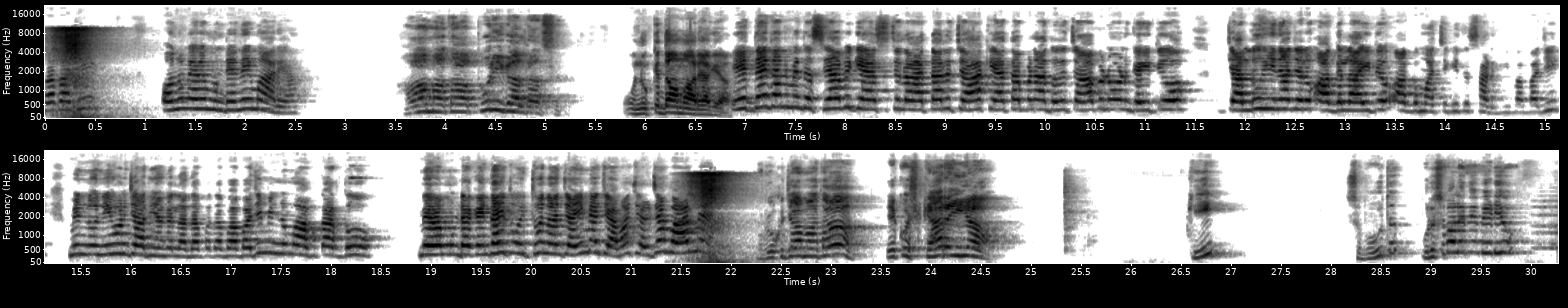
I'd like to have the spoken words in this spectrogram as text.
ਬਾਬਾ ਜੀ ਉਹਨੂੰ ਮੇਰੇ ਮੁੰਡੇ ਨੇ ਹੀ ਮਾਰਿਆ। ਹਾਂ ਮਾਤਾ ਪੂਰੀ ਗੱਲ ਦੱਸ। ਉਹਨੂੰ ਕਿੱਦਾਂ ਮਾਰਿਆ ਗਿਆ? ਇਦਾਂ ਹੀ ਤੁਹਾਨੂੰ ਮੈਂ ਦੱਸਿਆ ਵੀ ਗੈਸ ਚਲਾਤਾ ਤੇ ਚਾਹ ਕਿਹਾ ਬਣਾ ਦੋ ਤੇ ਚਾਹ ਬਣਾਉਣ ਗਈ ਤੇ ਉਹ ਚਾਲੂ ਹੀ ਨਾ ਜਦੋਂ ਅੱਗ ਲਾਈ ਤੇ ਉਹ ਅੱਗ ਮੱਚ ਗਈ ਤੇ ਸੜ ਗਈ ਬਾਬਾ ਜੀ। ਮੈਨੂੰ ਨਹੀਂ ਹੁਣ ਜਿਆਦੀਆਂ ਗੱਲਾਂ ਦਾ ਪਤਾ। ਬਾਬਾ ਜੀ ਮੈਨੂੰ ਮਾਫ ਕਰ ਦਿਓ ਮੇਰਾ ਮੁੰਡਾ ਕਹਿੰਦਾ ਸੀ ਤੂੰ ਇੱਥੋਂ ਨਾ ਜਾਈ ਮੈਂ ਜਾਵਾਂ ਚਲ ਜਾ ਬਾਹਰ ਮੈਂ। ਰੁਕ ਜਾ ਮਾਤਾ ਇਹ ਕੁਛ ਕਹਿ ਰਹੀ ਆ। ਕੀ? ਸਬੂਤ ਪੁਲਿਸ ਵਾਲੇ ਦੀ ਵੀਡੀਓ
